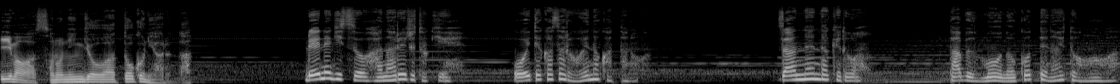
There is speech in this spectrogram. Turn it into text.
今はその人形はどこにあるんだ？レネギスを離れる時置いてかざるを得なかったの。残念だけど多分もう残ってないと思うわ。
